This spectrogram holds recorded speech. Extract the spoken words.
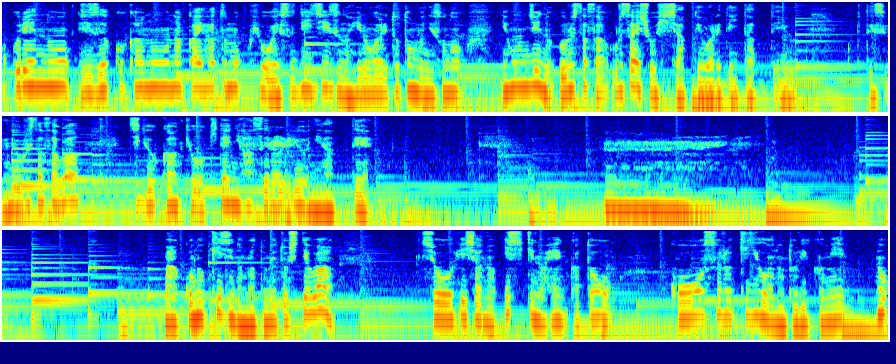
国連の持続可能な開発目標 SDGs の広がりとともにその日本人のうるささうるさい消費者って言われていたっていうことですよね。うるささは地球環境を規定に発せられるようになって。うん。まあこの記事のまとめとしては消費者の意識の変化とこうする企業の取り組みの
